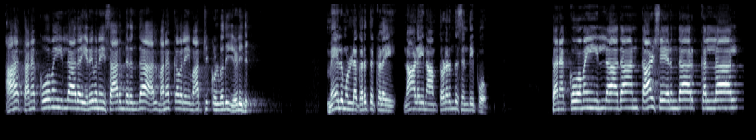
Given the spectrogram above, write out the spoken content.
ஆக தனக்கோமை இல்லாத இறைவனை சார்ந்திருந்தால் மனக்கவலை மாற்றிக்கொள்வது எளிது. மேலும் உள்ள கருத்துக்களை நாளை நாம் தொடர்ந்து சிந்திப்போம். தனக்கோமை இல்லாதான் தாழ் சேர்ந்தார் கல்லால்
